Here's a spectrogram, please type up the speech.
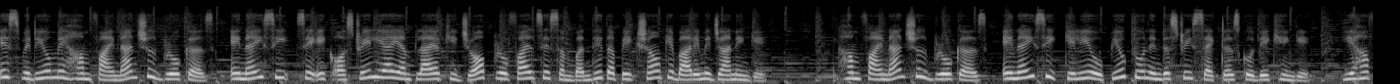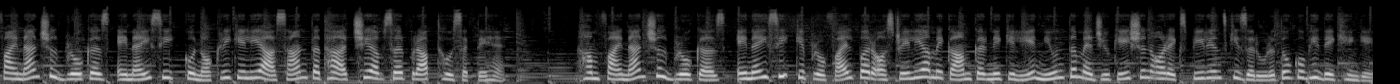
इस वीडियो में हम फाइनेंशियल ब्रोकर्स एन से एक ऑस्ट्रेलियाई एम्प्लायर की जॉब प्रोफ़ाइल से संबंधित अपेक्षाओं के बारे में जानेंगे। हम फाइनेंशियल ब्रोकर्स एन के लिए उपयुक्त उन इंडस्ट्री सेक्टर्स को देखेंगे। यहाँ फाइनेंशियल ब्रोकर्स एनआईसी को नौकरी के लिए आसान तथा अच्छे अवसर प्राप्त हो सकते हैं। हम फाइनेंशियल ब्रोकर्स एनआईसी के प्रोफ़ाइल पर ऑस्ट्रेलिया में काम करने के लिए न्यूनतम एजुकेशन और एक्सपीरियंस की जरूरतों को भी देखेंगे।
